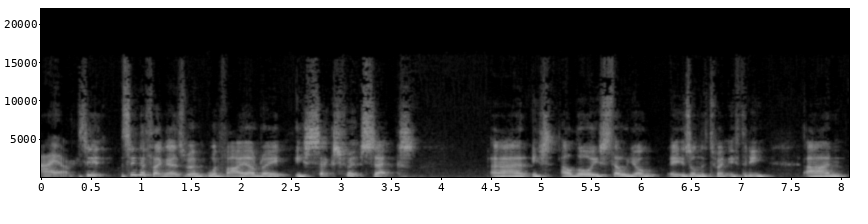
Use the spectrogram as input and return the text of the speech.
Ajer. See, see, the thing is with with Ajer, right? He's six foot six. And he's although he's still young, he's only twenty three, and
